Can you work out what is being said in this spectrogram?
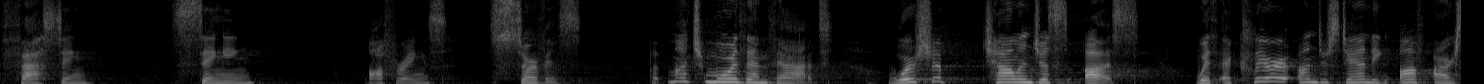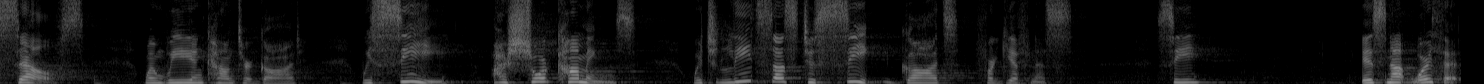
fasting, singing, offerings, service. But much more than that, worship challenges us with a clearer understanding of ourselves when we encounter God. We see our shortcomings, which leads us to seek God's forgiveness. See, it's not worth it,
